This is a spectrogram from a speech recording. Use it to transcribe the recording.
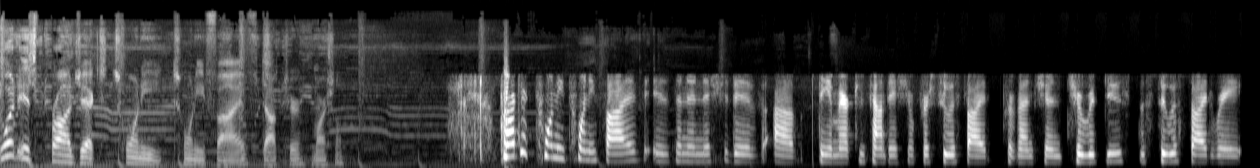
What is Project 2025, Dr. Marshall? Project 2025 is an initiative of the American Foundation for Suicide Prevention to reduce the suicide rate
